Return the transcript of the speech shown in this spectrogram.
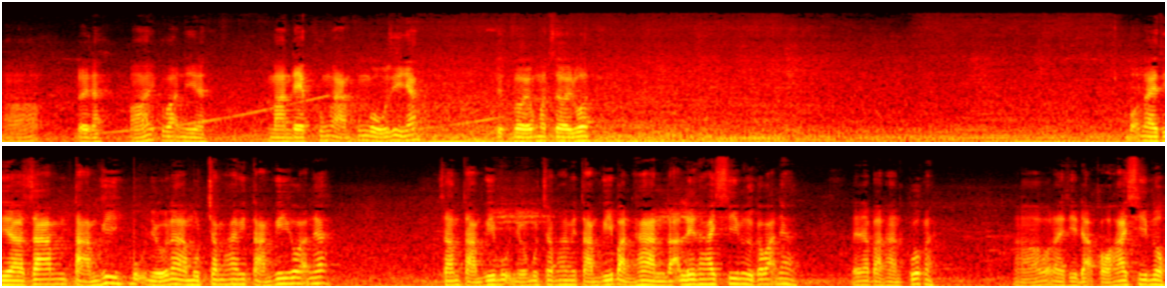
Đó đây này. Đấy, các bạn nhìn này. Màn đẹp không ảm không ố gì nhé. Tuyệt vời ông mặt trời luôn. Bọn này thì à, RAM 8g bộ nhớ là 128g các bạn nhé. RAM 8g bộ nhớ 128g bản Hàn đã lên hai sim rồi các bạn nhé. Đây là bản Hàn Quốc này. Đó, bọn này thì đã có hai sim rồi.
